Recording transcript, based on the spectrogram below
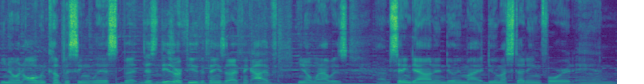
you know an all-encompassing list but this these are a few of the things that I think I've you know when I was um, sitting down and doing my doing my studying for it and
